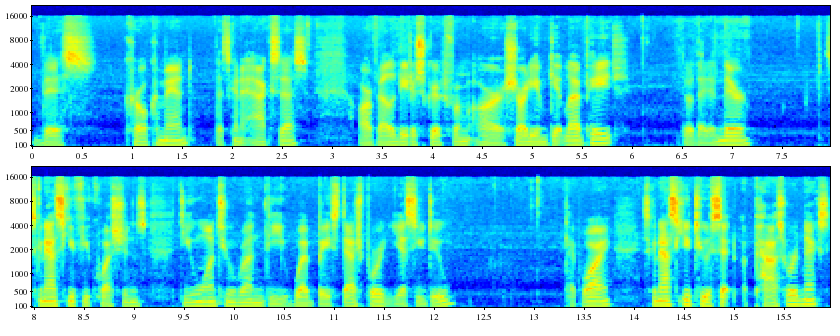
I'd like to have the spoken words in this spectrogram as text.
this curl command that's to access our validator script from our Shardeum GitLab page. Throw that in there. It's going to ask you a few questions. Do you want to run the web-based dashboard? Yes, you do. Type Y. It's going to ask you to set a password next.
